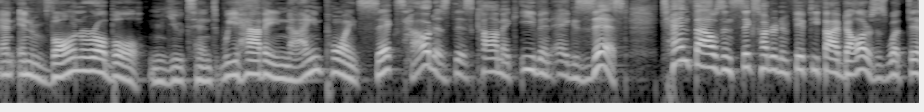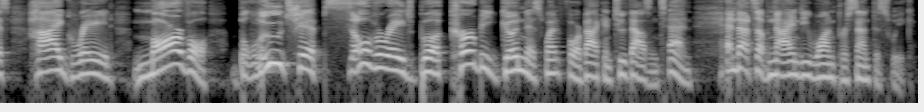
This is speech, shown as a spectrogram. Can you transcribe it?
An invulnerable mutant. We have a 9.6. How does this comic even exist? $10,655 is what this high grade Marvel blue chip Silver Age book Kirby Goodness went for back in 2010. And that's up 91% this week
